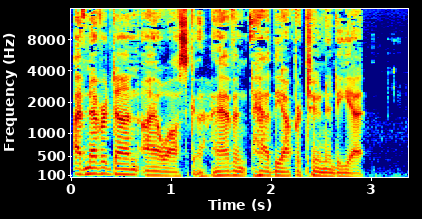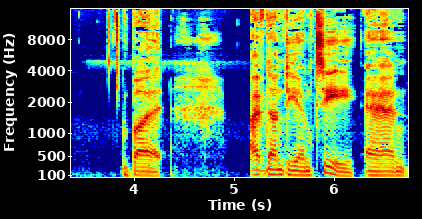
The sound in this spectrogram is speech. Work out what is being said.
I've never done ayahuasca. I haven't had the opportunity yet, but I've done DMT, and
